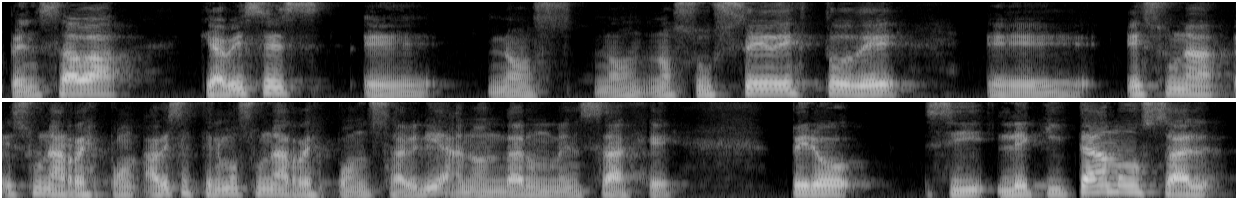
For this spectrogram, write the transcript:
pensaba que a veces eh, nos, sucede esto de, eh, es una, es una a veces tenemos una responsabilidad, no dar un mensaje, pero si le quitamos al,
